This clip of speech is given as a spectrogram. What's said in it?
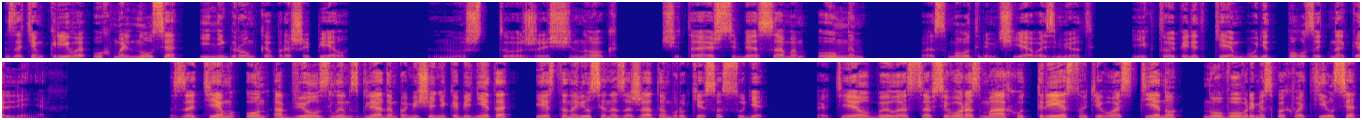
затем криво ухмыльнулся и негромко прошипел. «Ну что же, щенок, считаешь себя самым умным? Посмотрим, чья возьмет, и кто перед кем будет ползать на коленях. Затем он обвел злым взглядом помещение кабинета и остановился на зажатом в руке сосуде. Хотел было со всего размаху треснуть его о стену, но вовремя спохватился,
